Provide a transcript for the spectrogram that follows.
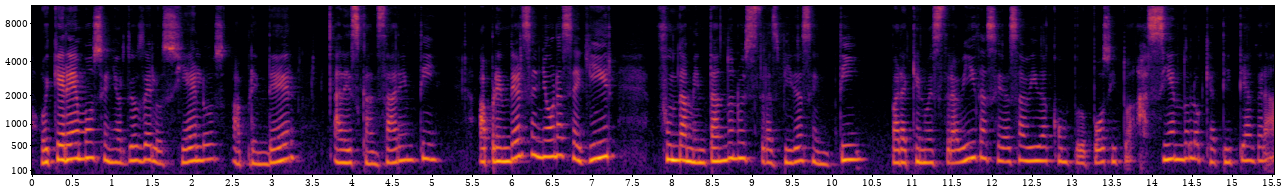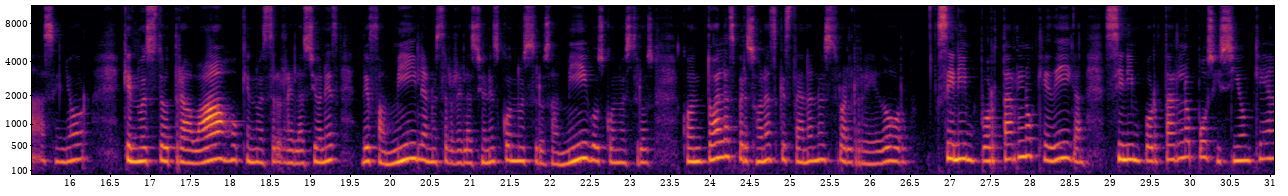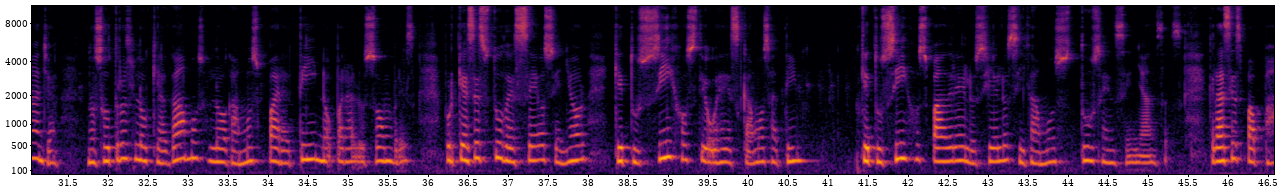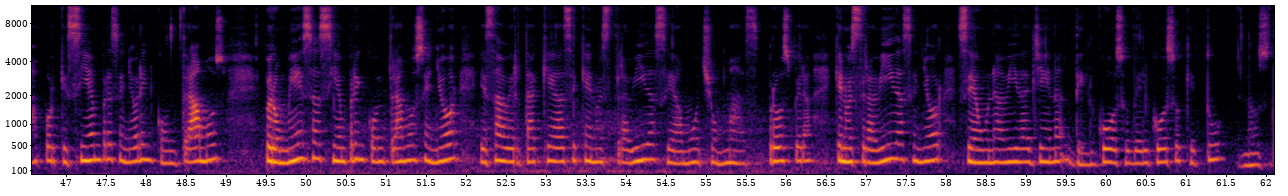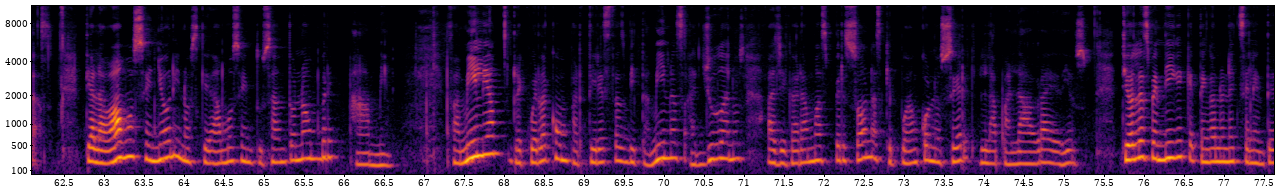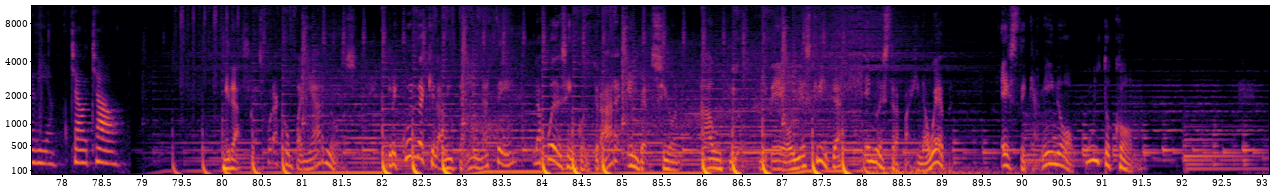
Hoy queremos, Señor Dios de los cielos, aprender a descansar en ti. Aprender, Señor, a seguir fundamentando nuestras vidas en ti, para que nuestra vida sea esa vida con propósito, haciendo lo que a ti te agrada, Señor. Que nuestro trabajo, que nuestras relaciones de familia, nuestras relaciones con nuestros amigos, con nuestros con todas las personas que están a nuestro alrededor, sin importar lo que digan, sin importar la posición que haya, nosotros lo que hagamos, lo hagamos para ti, no para los hombres, porque ese es tu deseo, Señor, que tus hijos te obedezcamos a ti. Que tus hijos, Padre de los cielos, sigamos tus enseñanzas. Gracias, papá, porque siempre, Señor, encontramos promesas, siempre encontramos, Señor, esa verdad que hace que nuestra vida sea mucho más próspera, que nuestra vida, Señor, sea una vida llena del gozo, del gozo que tú nos das. Te alabamos, Señor, y nos quedamos en tu santo nombre. Amén. Familia, recuerda compartir estas vitaminas, ayúdanos a llegar a más personas que puedan conocer la palabra de Dios. Dios les bendiga y que tengan un excelente día. Chao, chao. Gracias por acompañarnos. Recuerda que la vitamina T la puedes encontrar en versión audio, video y escrita en nuestra página web, estecamino.com.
